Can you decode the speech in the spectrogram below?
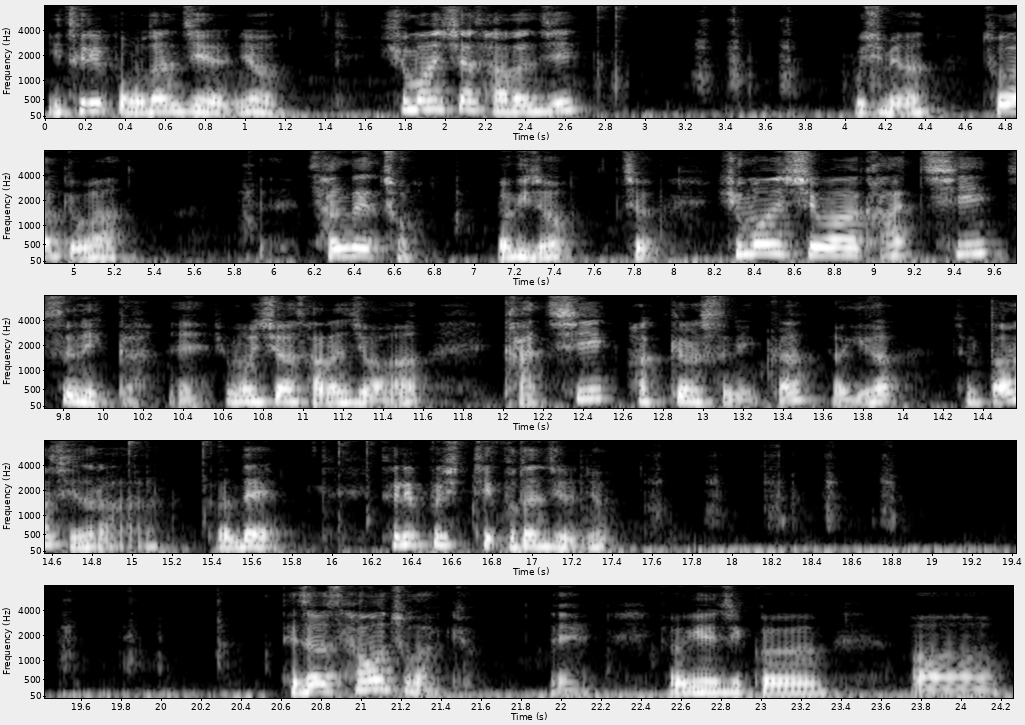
이 트리플 5단지에는요, 휴먼시아 4단지 보시면 초등학교가 상대초 여기죠. 즉 휴먼시와 같이 쓰니까 예, 휴먼시와 4단지와 같이 학교를 쓰니까 여기가 좀 떨어지더라. 그런데 트리플시티 9단지는요. 대전 상원초등학교. 네, 여기에 지금 어,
